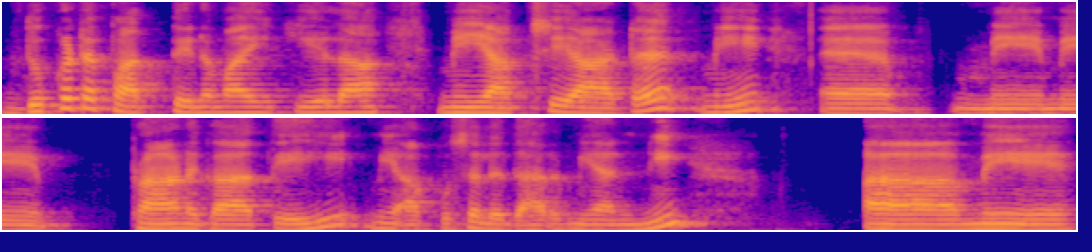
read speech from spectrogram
දුකටපත් වෙනමයි කියලා මේ යක්ෂයාට මේ මේ මේ ප්‍රාණඝාතයේහි මේ අකුසල ධර්මයන්හි මේ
